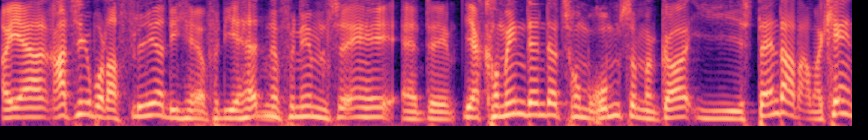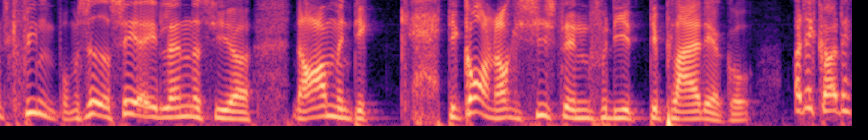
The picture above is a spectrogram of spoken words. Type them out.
Og jeg er ret sikker på, at der er flere af de her, fordi jeg havde den her fornemmelse af, at øh, jeg kom ind i den der trumrum, som man gør i standard amerikansk film, hvor man sidder og ser et eller andet og siger, Nå, men det, det går nok i sidste ende, fordi det plejer det at gå. Og det gør det.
